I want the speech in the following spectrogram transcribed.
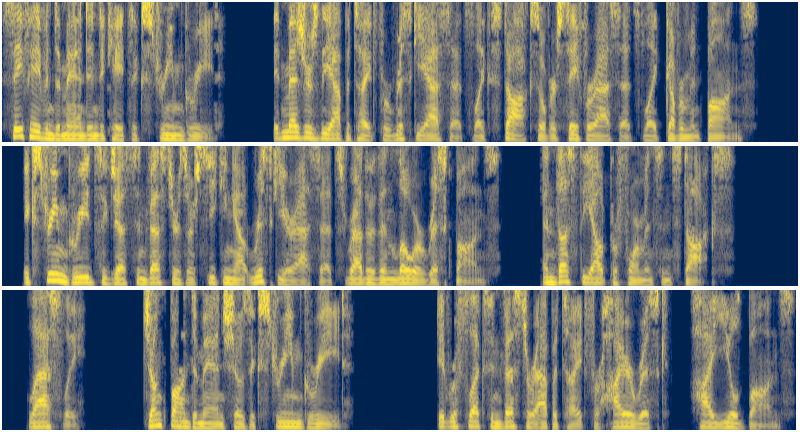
Safe haven demand indicates extreme greed. It measures the appetite for risky assets like stocks over safer assets like government bonds. Extreme greed suggests investors are seeking out riskier assets rather than lower risk bonds, and thus the outperformance in stocks. Lastly, junk bond demand shows extreme greed. It reflects investor appetite for higher risk, high yield bonds.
